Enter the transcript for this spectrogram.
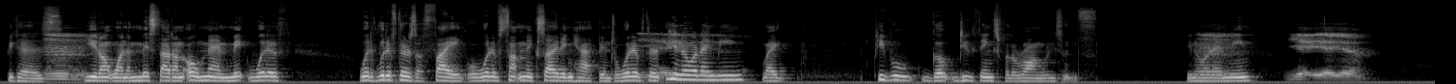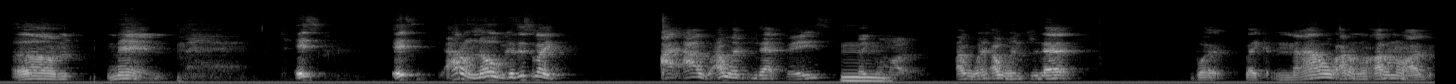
because mm. you don't want to miss out on. Oh man, what if what if, what if there's a fight or what if something exciting happens or what if there you know what I mean? Like people go do things for the wrong reasons. You know mm. what I mm. mean? Yeah, yeah, yeah. Um, man, it's it's I don't know because it's like I I, I went through that phase mm. like my, I went I went through that, but like now I don't know I don't know I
